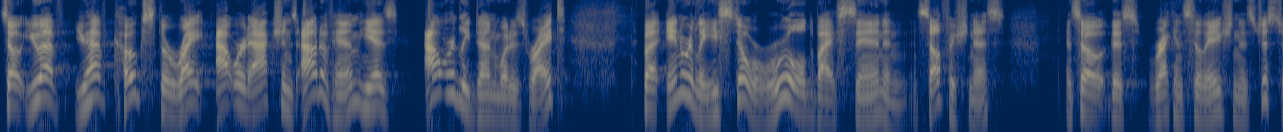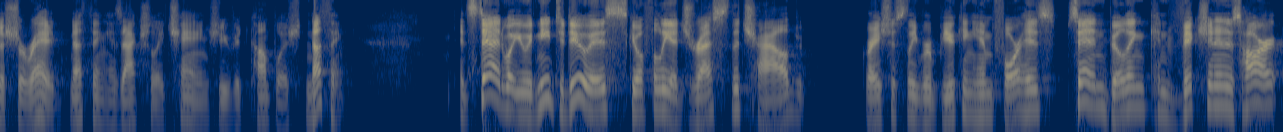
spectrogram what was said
So you have you have coaxed the right outward actions out of him. He has outwardly done what is right, but inwardly he's still ruled by sin and selfishness. And so this reconciliation is just a charade. Nothing has actually changed. You've accomplished nothing. Instead, what you would need to do is skillfully address the child, graciously rebuking him for his sin, building conviction in his heart.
